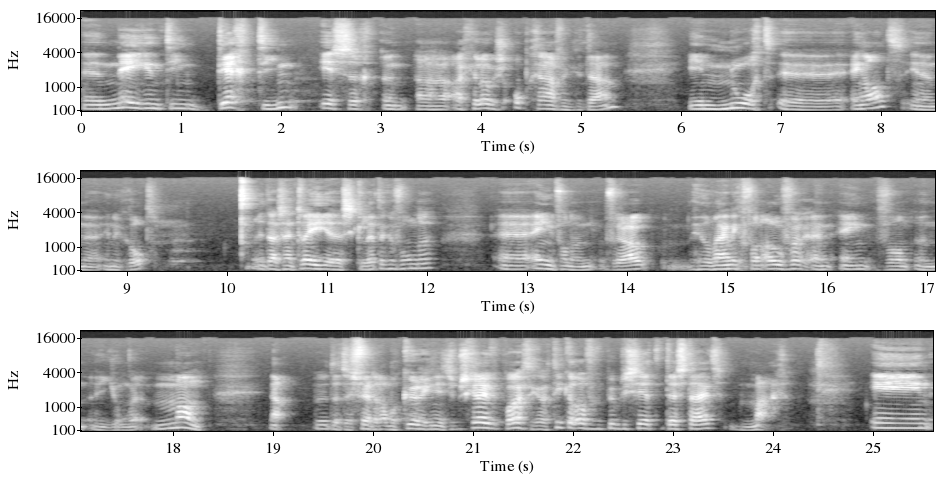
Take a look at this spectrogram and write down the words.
1913 eh, is er een uh, archeologische opgraving gedaan in Noord-Engeland, in, een, in een grot. Daar zijn twee skeletten gevonden. Eén van een vrouw, heel weinig van over, en één van een jonge man. Nou, dat is verder allemaal keurig netjes beschreven. Prachtig artikel over gepubliceerd destijds. Maar in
